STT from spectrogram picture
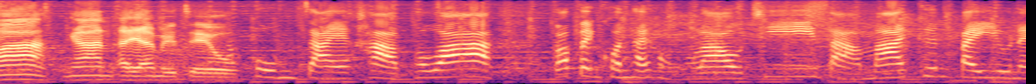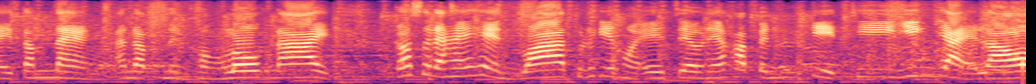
มางาน i am a g e l ภูมิใจค่ะ เพราะว่าก็เป็นคนไทยของเราที่สามารถขึ้นไปอยู่ในตำแหน่งอันดับหนึ่งของโลกได้ ก็แสดงให้เห็นว่าธุรกิจของเอเจลเนี่ยค่ะเป็นธุรกิจที่ยิ่งใหญ่แล้ว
